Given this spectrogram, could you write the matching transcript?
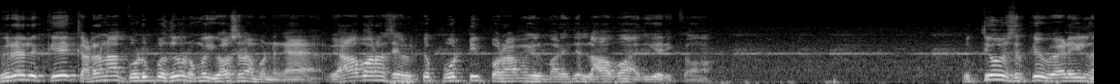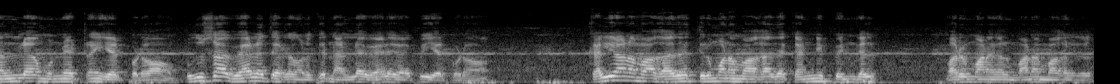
பிறருக்கு கடனாக கொடுப்பதும் ரொம்ப யோசனை பண்ணுங்க. வியாபாரம் செய்வதற்கு போட்டி பொறாமைகள் மறைந்து லாபம் அதிகரிக்கும். உத்தியோகத்திற்கு வேலையில் நல்ல முன்னேற்றம் ஏற்படும். புதுசாக வேலை தேடுறவங்களுக்கு நல்ல வேலை வாய்ப்பு ஏற்படும். கல்யாணமாகாத திருமணமாகாத கன்னி பெண்கள் மருமணங்கள் மணமகள்கள்.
